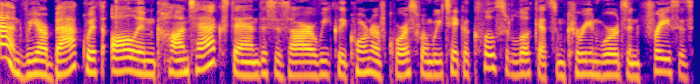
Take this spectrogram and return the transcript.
And we are back with All in Context. And this is our weekly corner, of course, when we take a closer look at some Korean words and phrases,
